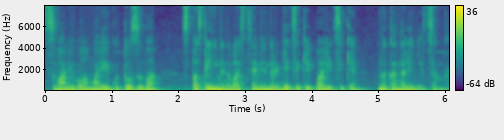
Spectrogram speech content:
с вами была Мария Кутузова с последними новостями энергетики и политики на канале Нефтянка.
